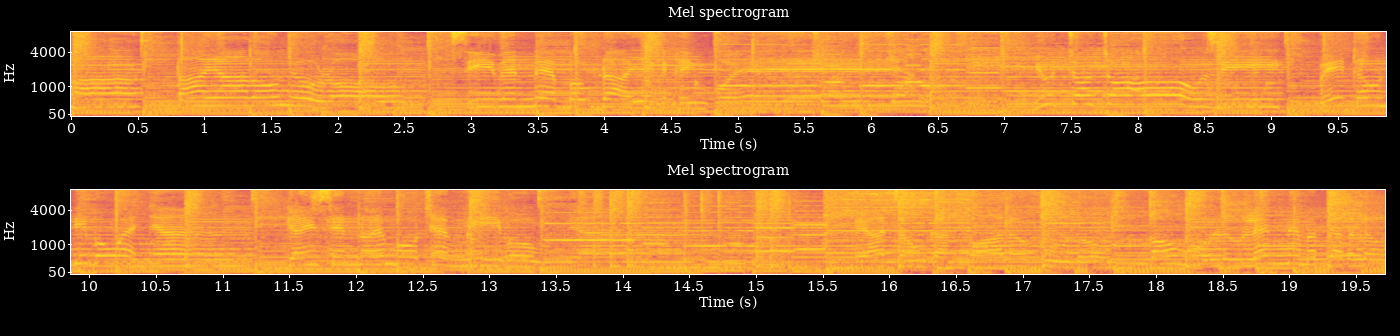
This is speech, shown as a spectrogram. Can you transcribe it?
မှာတာယာတော်မျိုးတော်စီပင်နဲ့ဗုဒ္ဓရဲ့ စင်နွဲမို့ထက်မိပုံညာတရားကြောင့်ကံသွားလို့ကုသိုလ်ကောင်းဖို့လူလည်းနဲ့မပြတ်သလို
